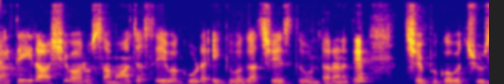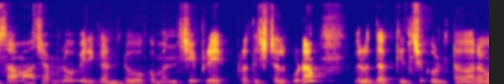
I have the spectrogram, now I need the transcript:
అయితే ఈ రాశి వారు సమాజ సేవ కూడా ఎక్కువగా చేస్తూ ఉంటారనైతే చెప్పుకోవచ్చు. సమాజంలో వీరికంటూ ఒక మంచి ప్రే ప్రతిష్టలు కూడా వీరు దక్కించుకుంటారు.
